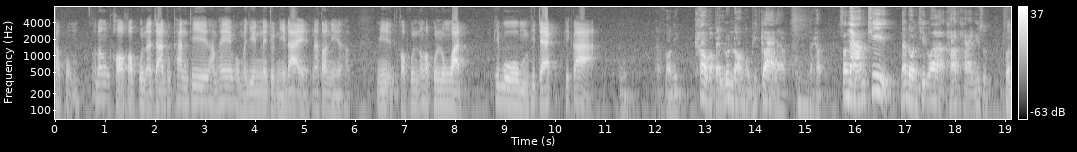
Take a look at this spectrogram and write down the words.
รับผมก็ต้องขอขอบคุณอาจารย์ทุกท่านที่ทำให้ผมมายืนในจุดนี้ได้ณตอนนี้นะครับ มีขอบคุณต้องขอบคุณลุงหวัด พี่บูม พี่แจ็ค พี่กล้าอะตอนนี้เข้ามาเป็นรุ่นน้องของพี่กล้าแล้ว นะครับ สนามที่นโดนคิดว่าท้าทายที่สุด ส่วน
